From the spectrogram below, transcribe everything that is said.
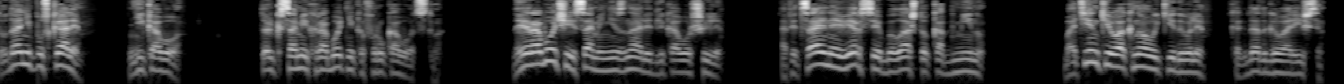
туда не пускали никого, только самих работников и руководства. Да и рабочие сами не знали, для кого шили. Официальная версия была, что кабмину. Ботинки в окно выкидывали, когда договоришься.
